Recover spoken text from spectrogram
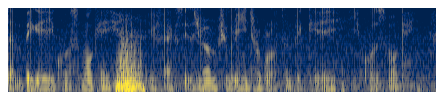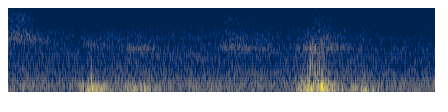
then big A equals small k. If x is geometrically integral, then big K equals small k.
